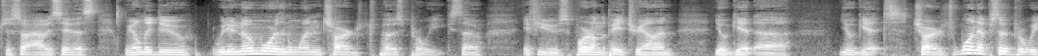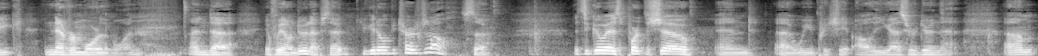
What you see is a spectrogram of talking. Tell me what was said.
just so I always say this, we only do we do no more than one charged post per week. So if you support on the Patreon, you'll get uh you'll get charged one episode per week, never more than one. And uh, if we don't do an episode, you don't get charged at all. So it's a good way to support the show, and uh, we appreciate all of you guys who are doing that. Um,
